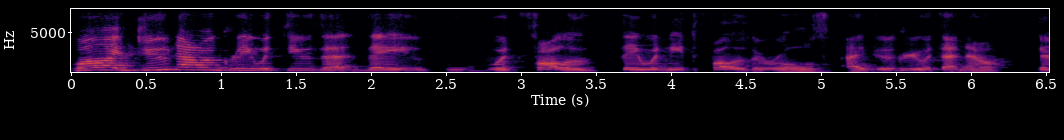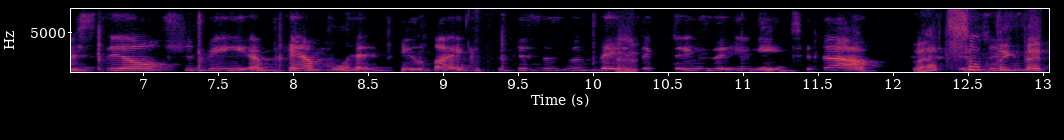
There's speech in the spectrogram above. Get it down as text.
Well, I do now agree with you that they would follow, they would need to follow the rules. I do agree with that now. There still should be a pamphlet, be like, this is the basic things that you need to know. that's It's something just- that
